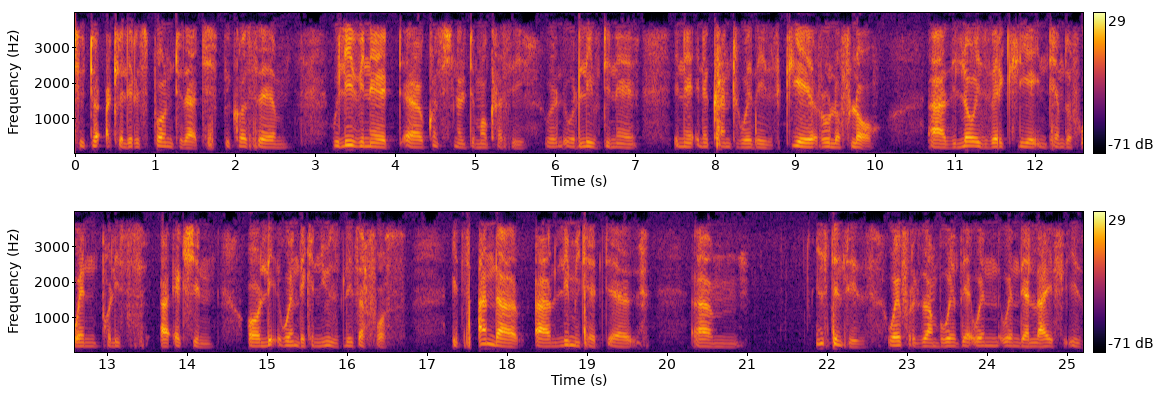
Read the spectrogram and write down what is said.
to, to actually respond to that because um, we live in a uh, constitutional democracy. We, we lived in a, in a in a country where there is clear rule of law. Uh, the law is very clear in terms of when police uh, action or li- when they can use lethal force. It's under uh, limited uh, um, instances where, for example, when, when, when their life is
